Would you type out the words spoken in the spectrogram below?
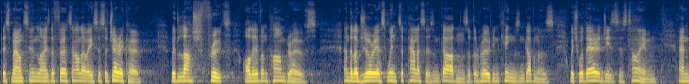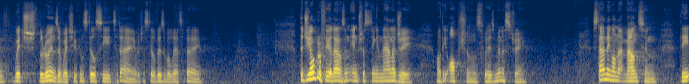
this mountain lies the fertile oasis of Jericho, with lush fruit, olive, and palm groves and the luxurious winter palaces and gardens of the Herodian kings and governors, which were there in Jesus' time, and which the ruins of which you can still see today, which are still visible there today. The geography allows an interesting analogy of the options for his ministry. Standing on that mountain, the,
